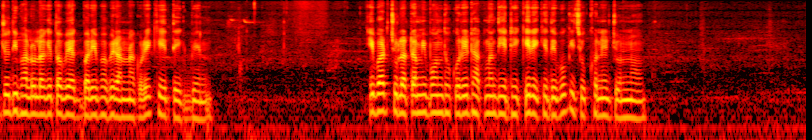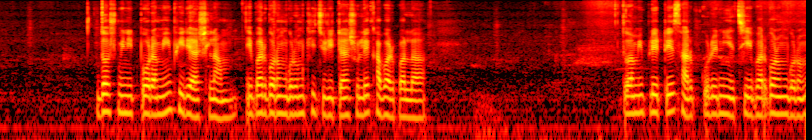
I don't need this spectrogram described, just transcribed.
যদি ভালো লাগে তবে একবার এভাবে রান্না করে খেয়ে দেখবেন। এবার চুলাটা আমি বন্ধ করে ঢাকনা দিয়ে ঢেকে রেখে দেব কিছুক্ষণের জন্য। দশ মিনিট পর আমি ফিরে আসলাম। এবার গরম গরম খিচুড়িটা আসলে খাবার পালা। তো আমি প্লেটে সার্ভ করে নিয়েছি। এবার গরম গরম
